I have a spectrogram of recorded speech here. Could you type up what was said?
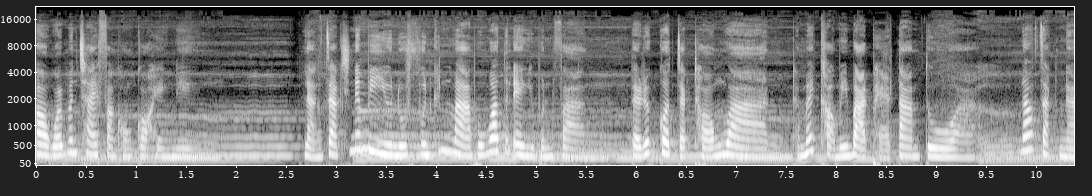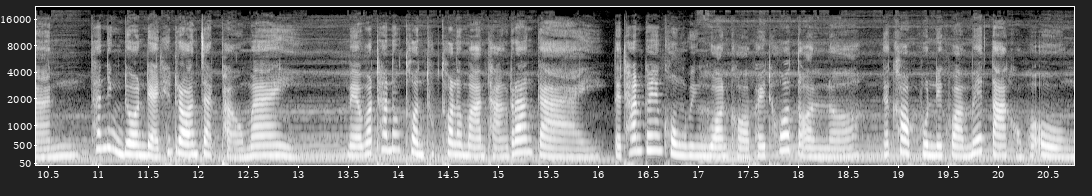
ออกไว้บนชายฝั่งของเกาะแห่งหนึ่ง หลังจากที่นบียูนูสฟื้นขึ้นมาพบว่าตนเองอยู่บนฝั่ง แต่ด้วยกฎจากท้องวานทำให้เขามีบาดแผลตามตัว นอกจากนั้นท่านยังโดนแดดที่ร้อนจัดเผาไหม้แม้ว่าท่านต้องทนทุกทรมานทางร่างกาย แต่ท่านก็ยังคงวิงวอนขออภัยโทษตออัลเลอและขอบคุณในความเมตตาของพระองค์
